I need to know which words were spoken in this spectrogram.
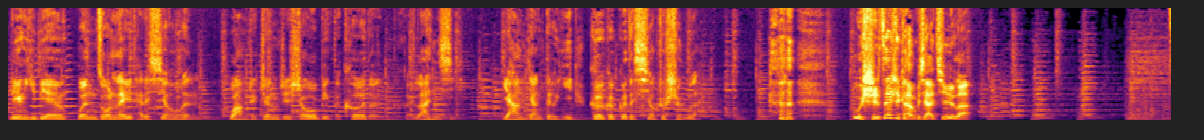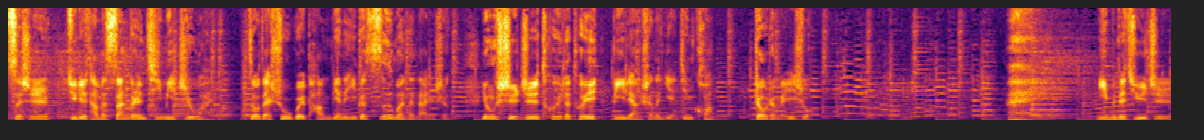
另一边稳坐擂台的肖恩望着争执手柄的科顿和兰西，洋洋得意，咯咯咯的笑出声来。哈哈，我实在是看不下去了。此时，距离他们三个人几米之外，坐在书柜旁边的一个斯文的男生，用食指推了推鼻梁上的眼镜框，皱着眉说：“哎，你们的举止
